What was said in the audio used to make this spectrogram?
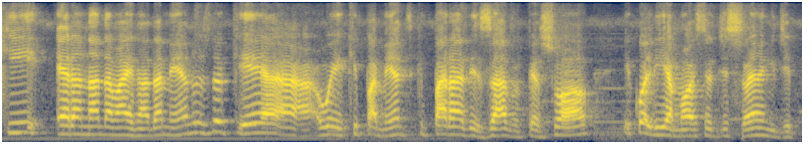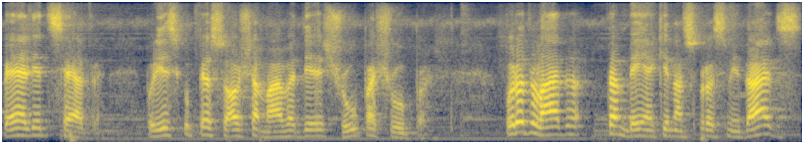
que era nada mais, nada menos do que a, o equipamento que paralisava o pessoal e colhia amostras de sangue, de pele, etc. Por isso que o pessoal chamava de chupa-chupa. Por outro lado, também aqui nas proximidades,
